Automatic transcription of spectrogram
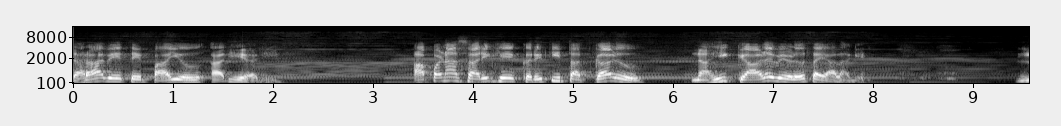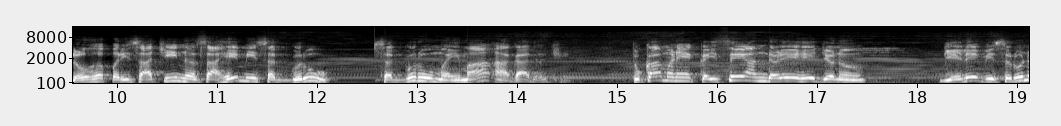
धरावे ते पाय आधी आधी. आपणासारिखे करीती तात्काळ नाही काळ वेळ तया लागे. लोह परिसाची न साहे मी सद्गुरु सद्गुरु महिमा आगाधची. तुका म्हणे कैसे आंधळे हे जन? गेले विसरून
